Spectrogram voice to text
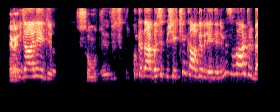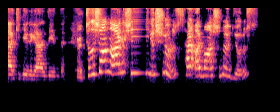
Evet. Ve müdahale ediyor. Somut. E, bu kadar basit bir şey için kavga bile edenimiz vardır belki geri geldiğinde. Evet. Çalışanla aynı şeyi yaşıyoruz. Her ay maaşını ödüyoruz.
